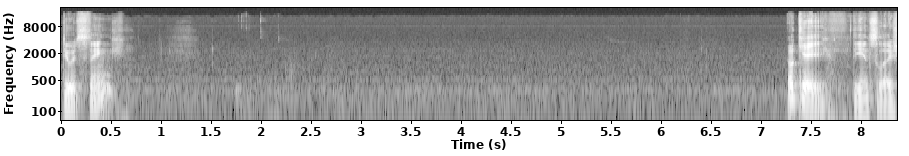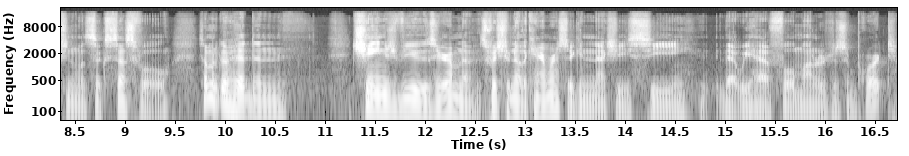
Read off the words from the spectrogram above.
do its thing. Okay, the installation was successful. So I'm going to go ahead and change views here. I'm going to switch to another camera so you can actually see that we have full monitor support.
